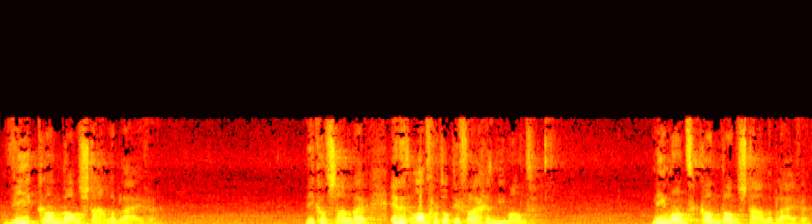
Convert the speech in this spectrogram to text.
wie kan dan staande blijven? Wie kan staande blijven? En het antwoord op die vraag is niemand. Niemand kan dan staande blijven.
